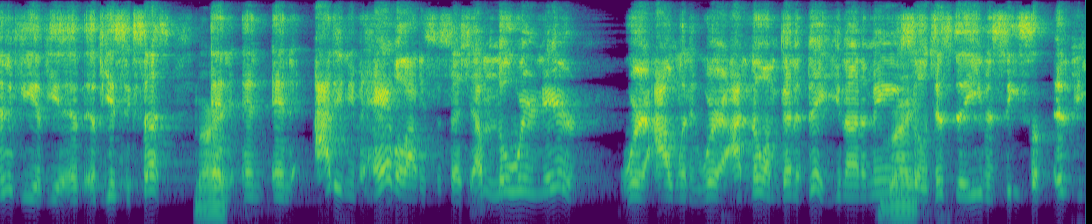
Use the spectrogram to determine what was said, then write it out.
envy of your of, of your success. Right. And, and and I didn't even have a lot of success. I'm nowhere near where I want to, where I know I'm gonna be. You know what I mean? Right. So just to even see some envy,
